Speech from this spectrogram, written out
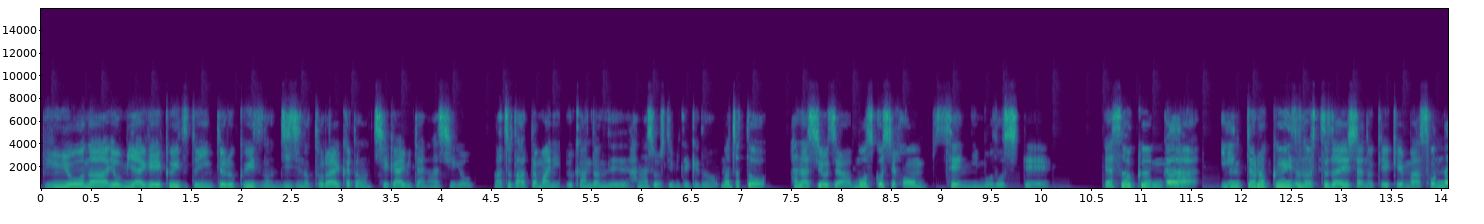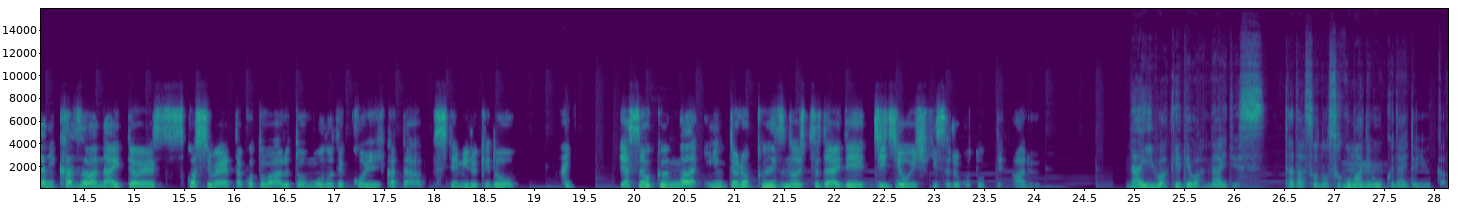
微妙な読み上げクイズとイントロクイズの時事の捉え方の違いみたいな話を、まあ、ちょっと頭に浮かんだので話をしてみたけど、まあ、ちょっと話をじゃあもう少し本線に戻して、安尾くんがイントロクイズの出題者の経験、まあそんなに数はないとは少しはやったことはあると思うので、こういう言い方してみるけど、はい。安尾くんがイントロクイズの出題で時事を意識することってある？ないわけではないです。ただそのそこまで多くないというか、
